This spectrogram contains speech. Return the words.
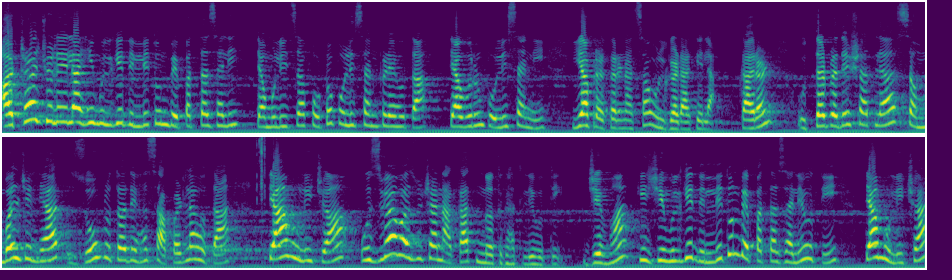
अठरा जुलैला ही मुलगी दिल्लीतून बेपत्ता झाली. त्या मुलीचा फोटो पोलिसांकडे होता. त्यावरून पोलिसांनी या प्रकरणाचा उलगडा केला. कारण उत्तर प्रदेशातल्या संबल जिल्ह्यात जो मृतदेह सापडला होता त्या मुलीच्या उजव्या बाजूच्या नाकात नथ घातली होती. जेव्हा की जी मुलगी दिल्लीतून बेपत्ता झाली होती त्या मुलीच्या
